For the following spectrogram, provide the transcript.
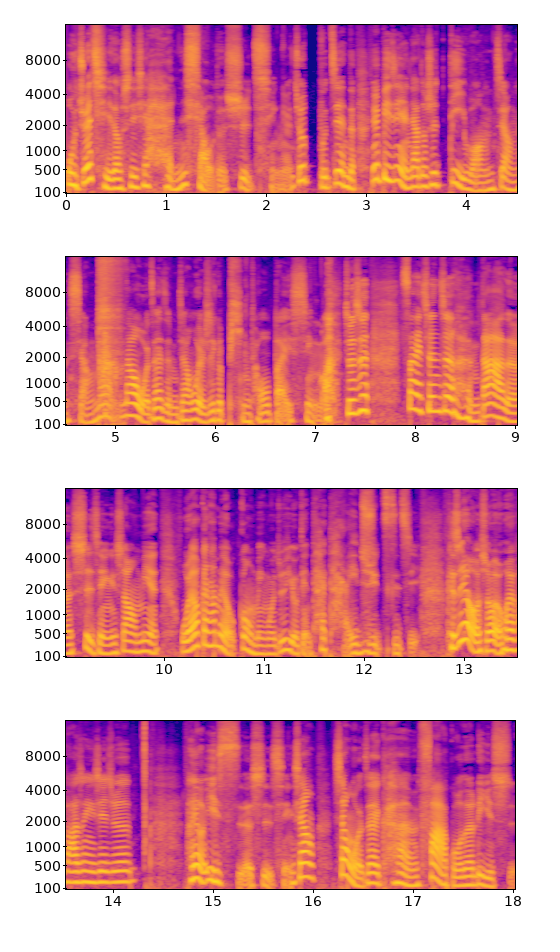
我觉得其实都是一些很小的事情啊，就不见得，因为毕竟人家都是帝王将相，那 那我再怎么讲，我也是一个平头百姓嘛。就是在真正很大的事情上面，我要跟他们有共鸣，我就是有点太抬举自己。可是有时候也会发生一些，就是。很有意思的事情，像像我在看法国的历史，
